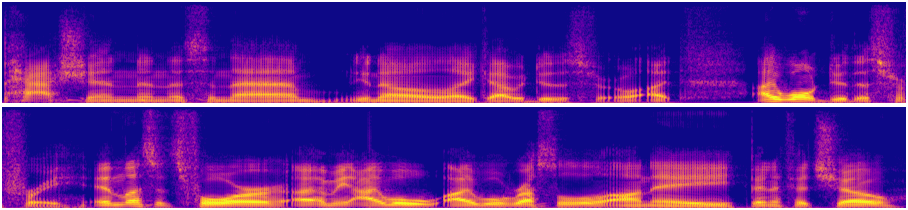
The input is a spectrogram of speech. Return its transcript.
passion and this and that. You know, like I would do this for. Well, I I won't do this for free unless it's for. I mean, I will I will wrestle on a benefit show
